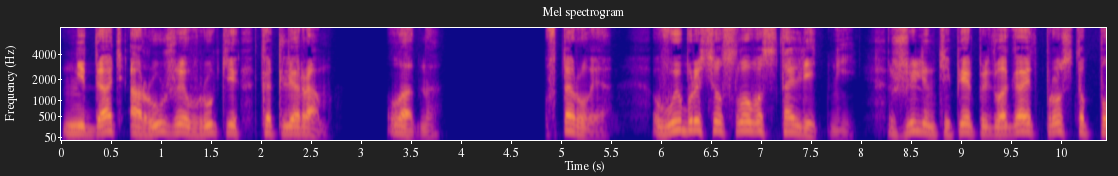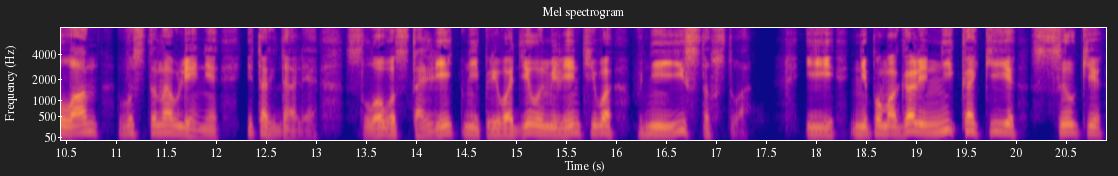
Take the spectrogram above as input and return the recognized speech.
не дать оружие в руки котлерам. Ладно. Второе. Выбросил слово «столетний». Жилин теперь предлагает просто план восстановления и так далее. Слово «столетний» приводило Милентьева в неистовство, и не помогали никакие ссылки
